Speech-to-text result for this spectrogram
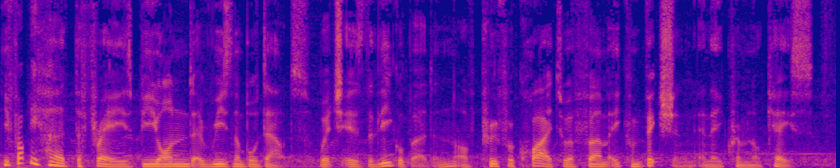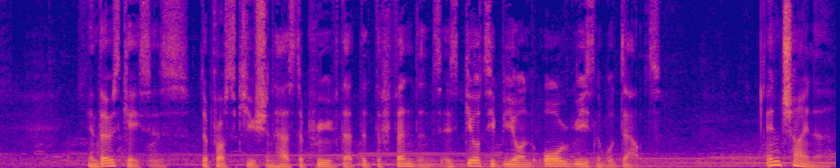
You've probably heard the phrase beyond a reasonable doubt, which is the legal burden of proof required to affirm a conviction in a criminal case. In those cases, the prosecution has to prove that the defendant is guilty beyond all reasonable doubt. In China,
